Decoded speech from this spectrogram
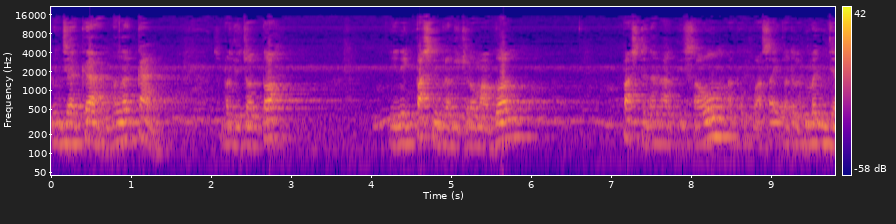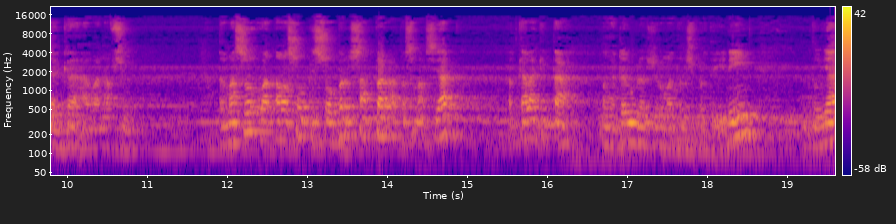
menjaga, mengekang? Seperti contoh, ini pas di bulan suci Ramadan, pas dengan arti saum atau puasa itu adalah menjaga hawa nafsu. Termasuk watawasul bisober sabar atas maksiat tatkala kita menghadapi bulan suci Ramadan seperti ini tentunya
